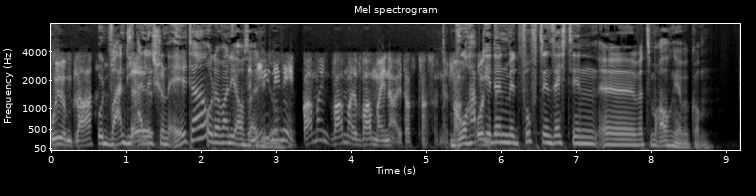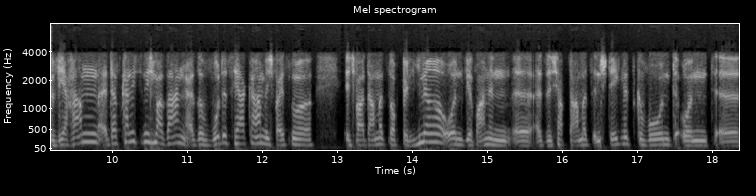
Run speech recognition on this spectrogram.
cool und bla. Und waren die Äh, alle schon älter oder waren die auch so alt Nee, wie du? nee, nee, war mein, war war meine Altersklasse. in etwa. Wo habt und ihr denn mit 15, 16 äh, was zum Rauchen herbekommen? Wir haben, das kann ich nicht mal sagen, also wo das herkam, ich weiß nur, ich war damals noch Berliner und wir waren in, äh, also ich habe damals in Steglitz gewohnt und äh,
